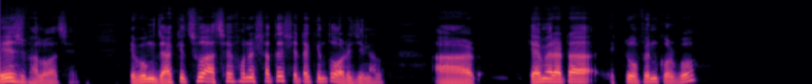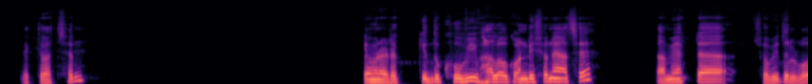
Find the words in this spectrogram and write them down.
বেশ ভালো আছে। এবং যা কিছু আছে ফোনের সাথে, সেটা কিন্তু অরিজিনাল আর ক্যামেরাটা একটু ওপেন করব। দেখতে পাচ্ছেন? ক্যামেরাটা কিন্তু খুবই ভালো কন্ডিশনে আছে। আমি একটা ছবি তুলবো।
